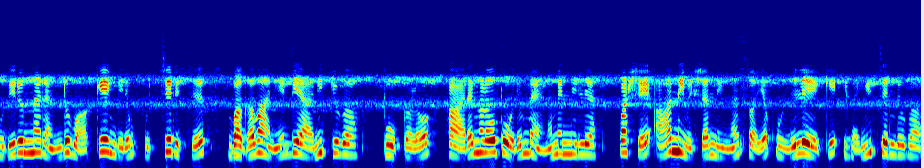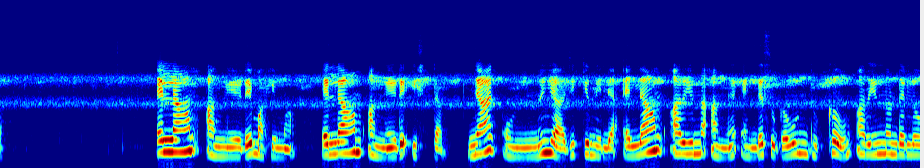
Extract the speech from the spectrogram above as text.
ഉതിരുന്ന രണ്ടു വാക്കെങ്കിലും ഉച്ചരിച്ച് ഭഗവാനെ ധ്യാനിക്കുക. പൂക്കളോ ഹാരങ്ങളോ പോലും വേണമെന്നില്ല. പക്ഷേ ആ നിമിഷം നിങ്ങൾ സ്വയം ഉള്ളിലേക്ക് ഇറങ്ങിച്ചെല്ലുക. എല്ലാം അങ്ങയുടെ മഹിമ എല്ലാം അങ്ങയുടെ ഇഷ്ടം. ഞാൻ ഒന്നും യാചിക്കുന്നില്ല. എല്ലാം അറിയുന്ന അങ്ങ് എന്റെ സുഖവും ദുഃഖവും അറിയുന്നുണ്ടല്ലോ.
